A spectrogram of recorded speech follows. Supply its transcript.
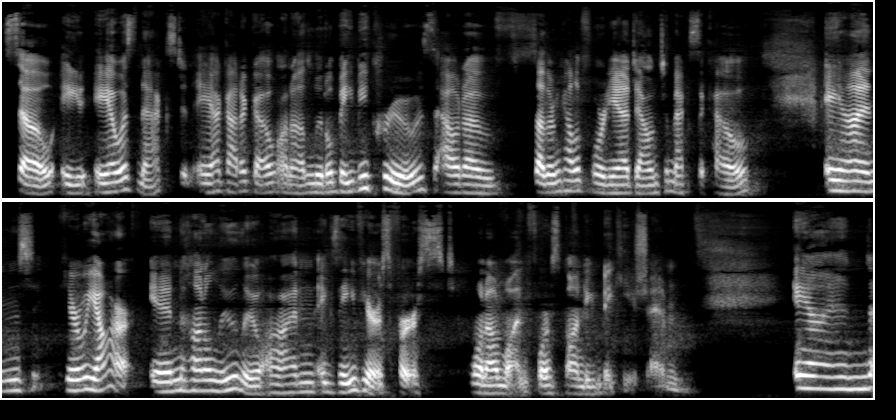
So Aya was next, and Aya got to go on a little baby cruise out of Southern California down to Mexico. And here we are in Honolulu on Xavier's first one on one force bonding vacation. And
